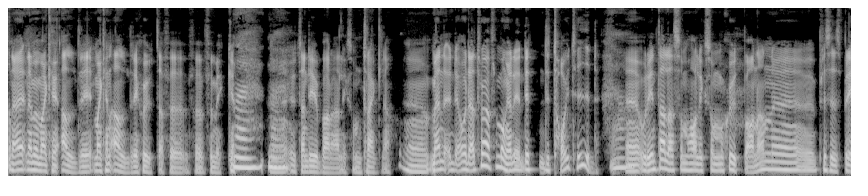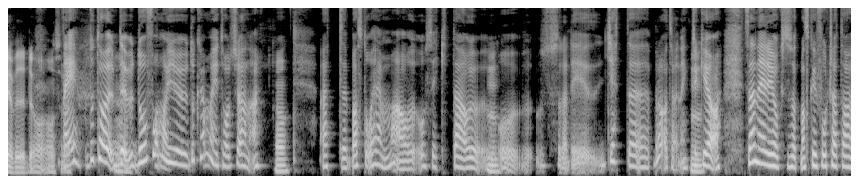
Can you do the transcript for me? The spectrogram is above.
Nej, nej, men man kan ju aldrig, man kan aldrig skjuta för, för, för mycket. nej, nej. Eh, Utan det är ju bara liksom traggla. Eh, Men, och där tror jag för många, det, det, det tar ju tid. Ja. Eh, Och det är inte alla som har liksom skjutbanan eh, precis bredvid och, och. Nej, då, tar, då- då, får man ju, då kan man ju torrträna. Ja. Att bara stå hemma och, och sikta och, Mm. och, sådär. Det är jättebra träning tycker jag. Sen är det ju också så att man ska ju fortsätta ha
